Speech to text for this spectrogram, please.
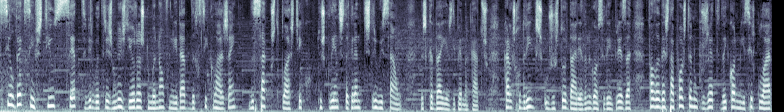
Silvex investiu 7,3 milhões de euros numa nova unidade de reciclagem de sacos de plástico dos clientes da grande distribuição das cadeias de hipermercados. Carlos Rodrigues, o gestor da área de negócio da empresa, fala desta aposta num projeto de economia circular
